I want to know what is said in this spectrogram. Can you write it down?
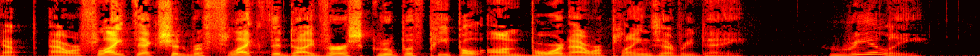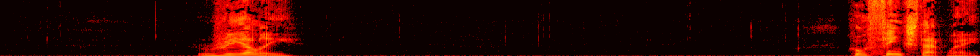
Yep. Our flight deck should reflect the diverse group of people on board our planes every day. Really? Really? Who thinks that way?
